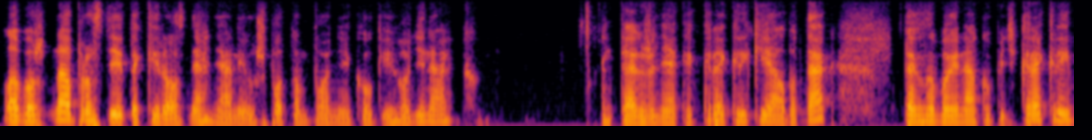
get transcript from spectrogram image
Lebo no, proste je taký rozňahňaný už potom po niekoľkých hodinách takže nejaké krekriky alebo tak, tak sme boli nakúpiť krekry.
